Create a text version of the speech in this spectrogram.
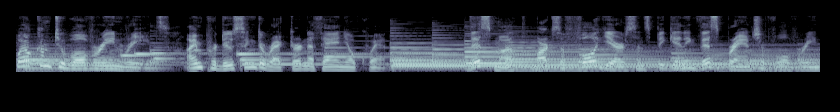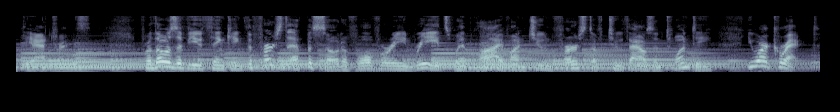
Welcome to Wolverine Reads. I'm producing director Nathaniel Quinn. This month marks a full year since beginning this branch of Wolverine Theatrics. For those of you thinking the first episode of Wolverine Reads went live on June 1st of 2020, you are correct.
